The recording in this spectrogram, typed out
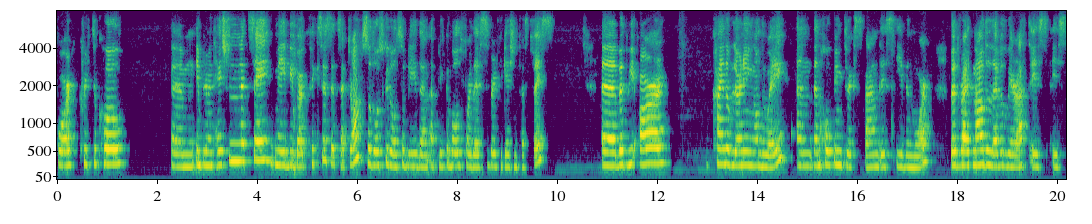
for critical um, implementation, let's say, maybe bug fixes, etc. So those could also be then applicable for this verification test phase. Uh, but we are kind of learning on the way and, and hoping to expand this even more. But right now, the level we're at is, is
